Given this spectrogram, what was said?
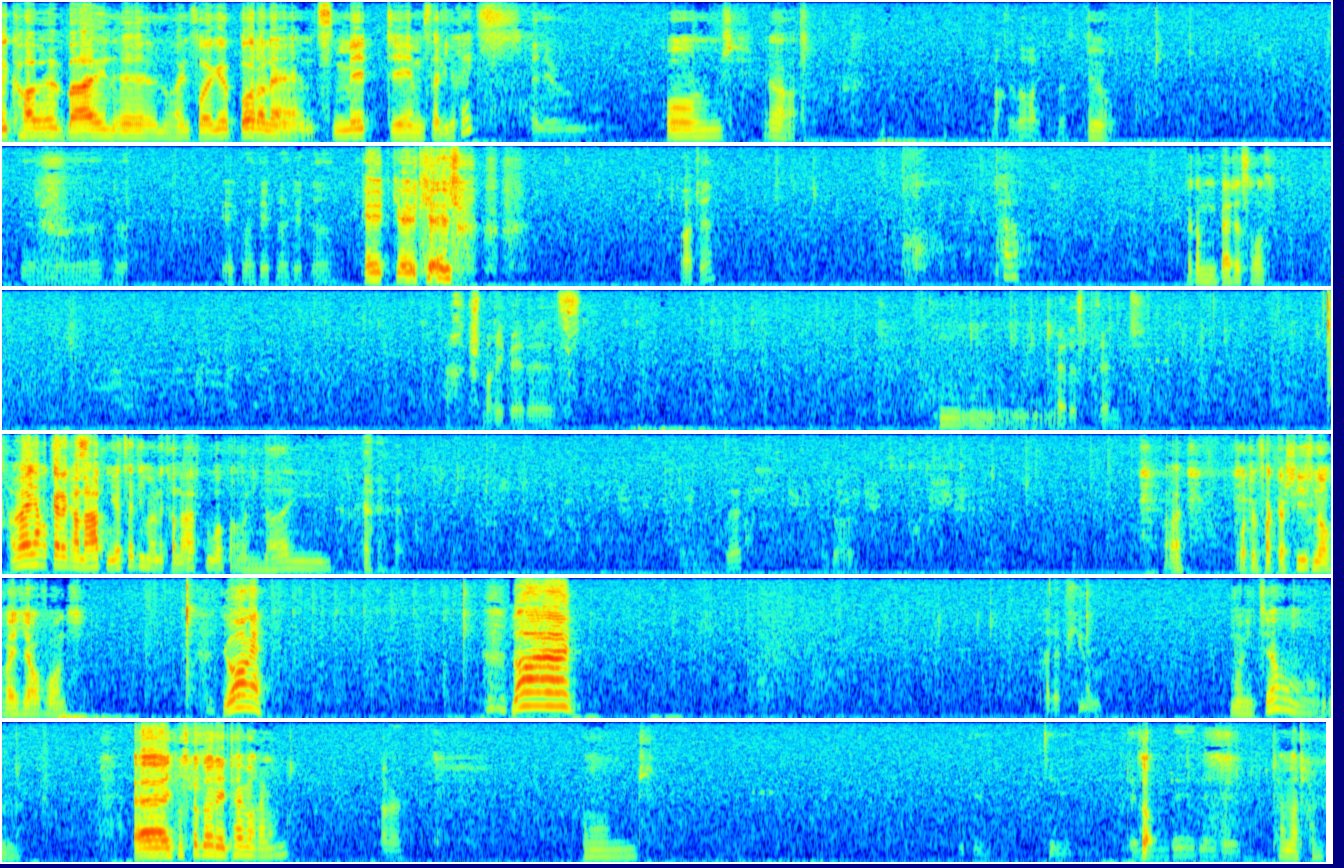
willkommen bei einer neuen Folge Borderlands mit dem Salirix Hallo. und ja, Machen wir mal weiter, ne? jo. Ne. Gegner, Gegner, Gegner. Geld, Geld, Geld. Warte. Da kommt ein Badass raus. Badass. Hm. Badass brennt. Aber ich habe keine Granaten. Jetzt hätte ich mal eine Granate geworfen, aber nein. Ah, What the fuck, da schießen noch welche auf uns. Junge! Nein! Pada Pew. Munition. Äh, ich muss kurz noch den Timer reinmachen. Okay. Und... So. So. Timer dran.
